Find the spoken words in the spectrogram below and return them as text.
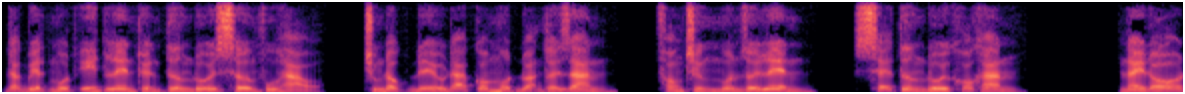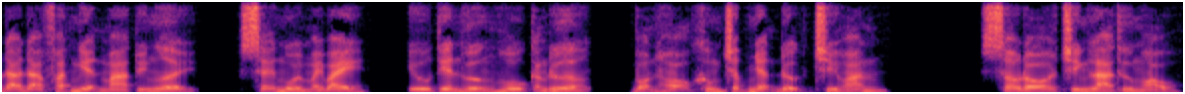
đặc biệt một ít lên thuyền tương đối sớm phú hào, chúng độc đều đã có một đoạn thời gian, phỏng chừng muốn giới lên, sẽ tương đối khó khăn. Này đó đã đã phát nghiện ma túy người, sẽ ngồi máy bay, ưu tiên hướng hô càng đưa, bọn họ không chấp nhận được trì hoãn. Sau đó chính là thử máu,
